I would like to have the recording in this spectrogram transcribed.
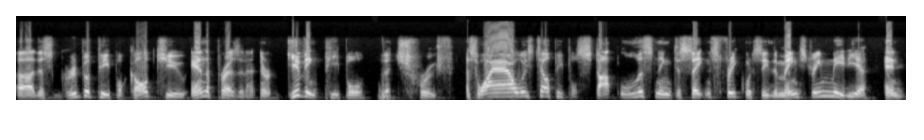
uh, this group of people called Q and the president. They're giving people the truth. That's why I always tell people stop listening to Satan's frequency, the mainstream media, and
